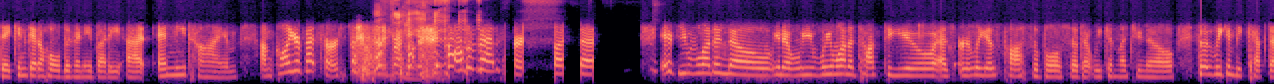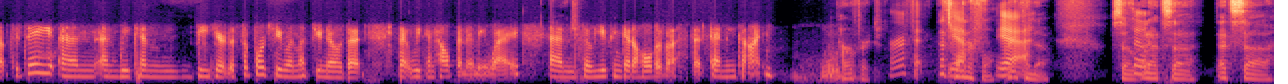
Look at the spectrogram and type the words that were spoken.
they can get a hold of anybody at any time. Um, call your vet first. call the vet first, but. Uh, if you want to know, you know, we, we want to talk to you as early as possible so that we can let you know, so that we can be kept up to date and, and we can be here to support you and let you know that, that we can help in any way. And so you can get a hold of us at any time. Perfect. Perfect. That's Yes. wonderful. Yeah. Great to know. So, So- that's uh that's uh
